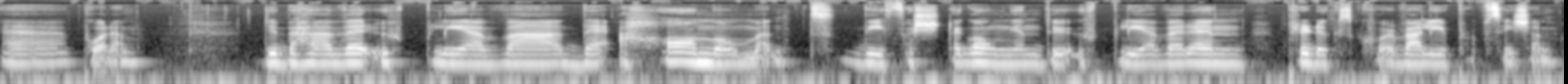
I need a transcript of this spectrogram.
eh, på den. Du behöver uppleva the aha moment. Det är första gången du upplever en produkts Core Value Proposition.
